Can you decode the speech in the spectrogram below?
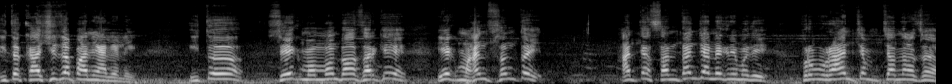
इथं काशीचं पाणी आलेलं आहे. इथं शेख मोहम्मदबासारखे एक महान संत आहेत. आणि त्या संतांच्या नगरीमध्ये प्रभू रामचंद्राचं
